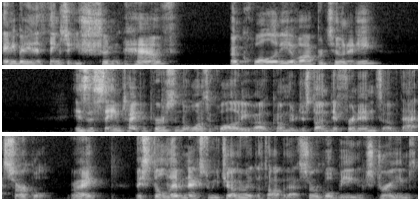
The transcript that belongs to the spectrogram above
anybody that thinks that you shouldn't have equality of opportunity is the same type of person that wants equality of outcome. They're just on different ends of that circle, right? They still live next to each other at the top of that circle, being extremes,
